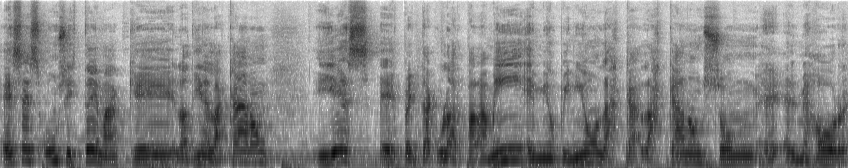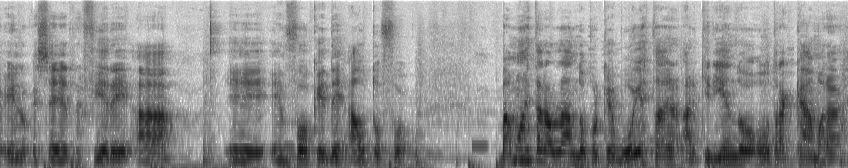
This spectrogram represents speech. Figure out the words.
Ese es un sistema que la tiene la Canon y es espectacular. Para mí, en mi opinión, las, Canon son eh, el mejor en lo que se refiere a eh, enfoque de autofoco. Vamos a estar hablando porque voy a estar adquiriendo otra cámara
